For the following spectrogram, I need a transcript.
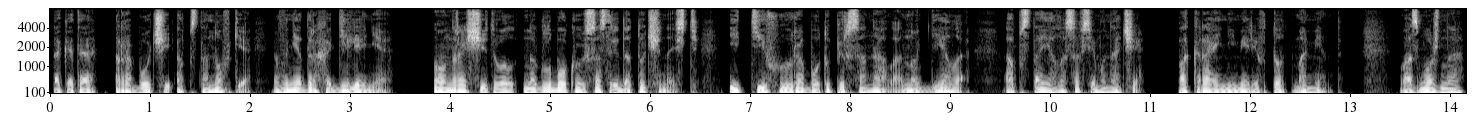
так это рабочей обстановки в недрах отделения. Он рассчитывал на глубокую сосредоточенность и тихую работу персонала, но дело обстояло совсем иначе по крайней мере в тот момент. Возможно,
